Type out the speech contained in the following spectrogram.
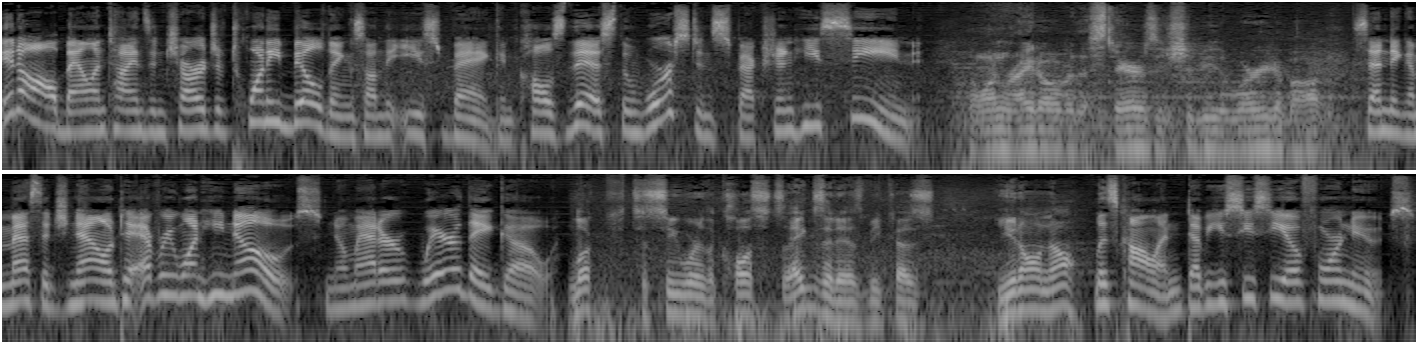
In all, Ballantyne's in charge of 20 buildings on the East Bank and calls this the worst inspection he's seen. The one right over the stairs he should be worried about. Sending a message now to everyone he knows, no matter where they go. Look to see where the closest exit is because you don't know. Liz Collin, WCCO 4 News.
